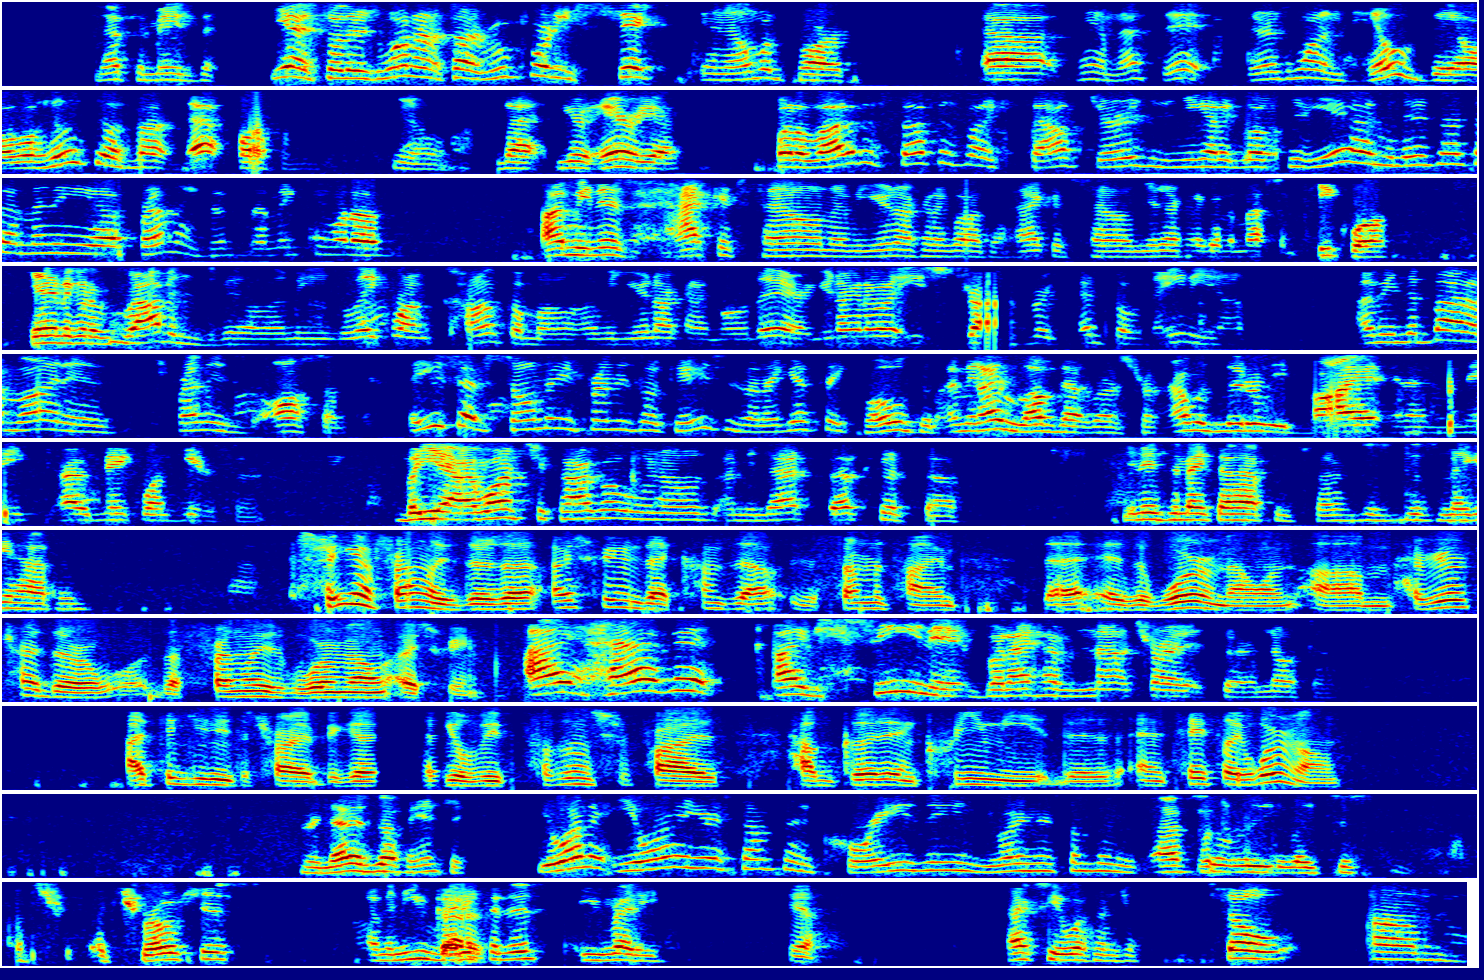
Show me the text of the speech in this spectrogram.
That's amazing. Yeah, so there's one on sorry Route 46 in Elmwood Park. Uh, damn, that's it. There's one in Hillsdale, although Hillsdale's not that far from you know that your area. But a lot of the stuff is like South Jersey, and you got to go up there. Yeah, I mean, there's not that many uh, friendlies. That, that makes me want to. I mean, there's Hackettstown. I mean, you're not going to go out to Hackettstown. You're not going to go to Massapequa. You're not going to go to Robbinsville. I mean, Lake Ronkonkoma. I mean, you're not going to go there. You're not going to go to East Stroudsburg, Pennsylvania. I mean, the bottom line is Friendly's is awesome. They used to have so many Friendly's locations, and I guess they closed them. I mean, I love that restaurant. I would literally buy it, and I'd make I would make one here, sir. But yeah, I want Chicago Unos. I mean, that's that's good stuff. You need to make that happen, sir. Just just make it happen. Speaking of Friendly's, there's a ice cream that comes out in the summertime that is a watermelon. Um, have you ever tried the the Friendly's watermelon ice cream? I haven't. I've seen it, but I have not tried it, sir. No, sir. I think you need to try it because you'll be pleasantly surprised how good and creamy it is, and it tastes like watermelon. I mean, that is definitely interesting. You want to you want to hear something crazy? You want to hear something absolutely like just atro- atrocious? I mean, are you Got ready it. for this? Are you ready? Yeah. Actually, it wasn't. So, um,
